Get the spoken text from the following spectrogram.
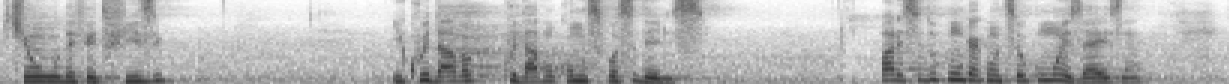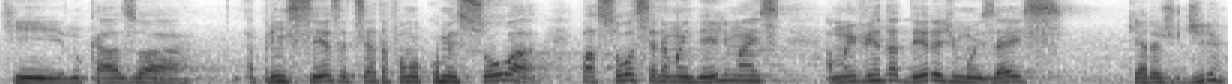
que tinham um defeito físico e cuidavam, cuidavam como se fosse deles. Parecido com o que aconteceu com Moisés, né? Que no caso a a princesa, de certa forma, começou a, passou a ser a mãe dele, mas a mãe verdadeira de Moisés, que era judia,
